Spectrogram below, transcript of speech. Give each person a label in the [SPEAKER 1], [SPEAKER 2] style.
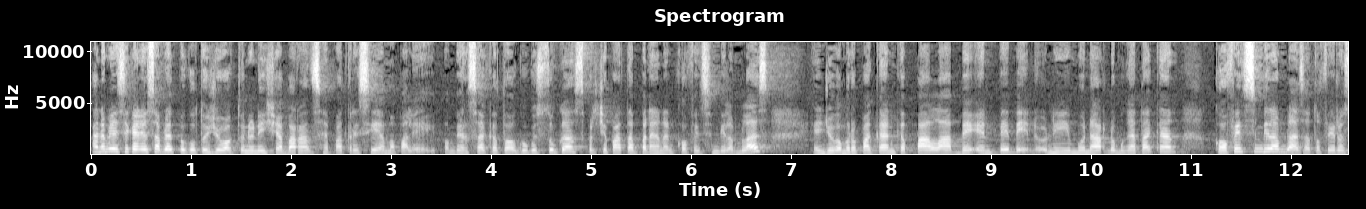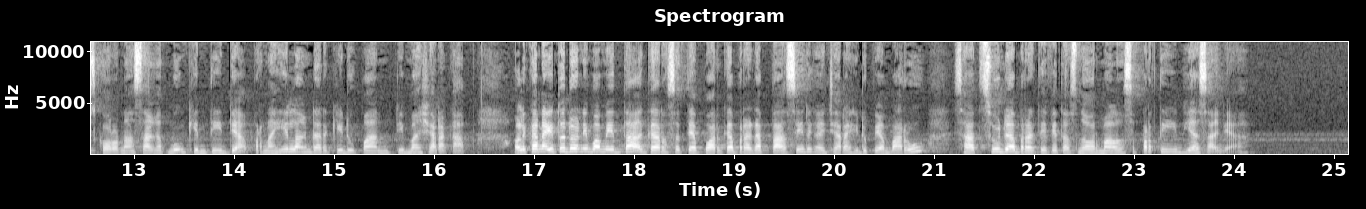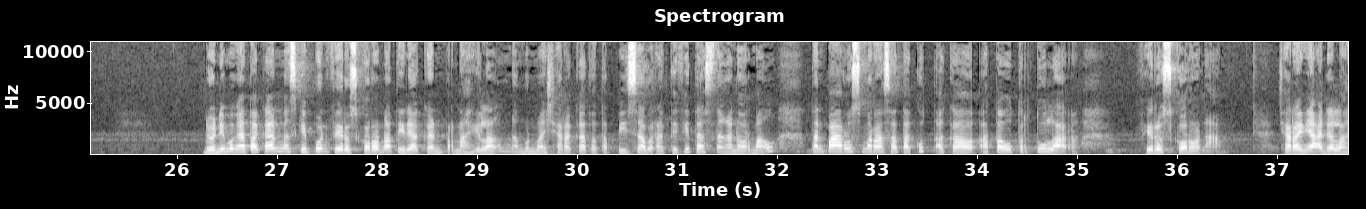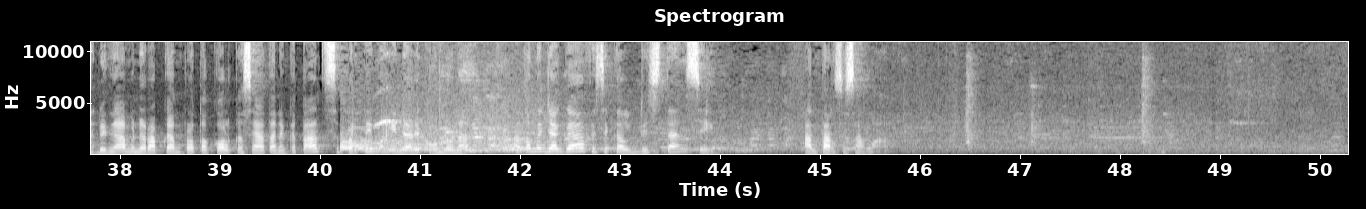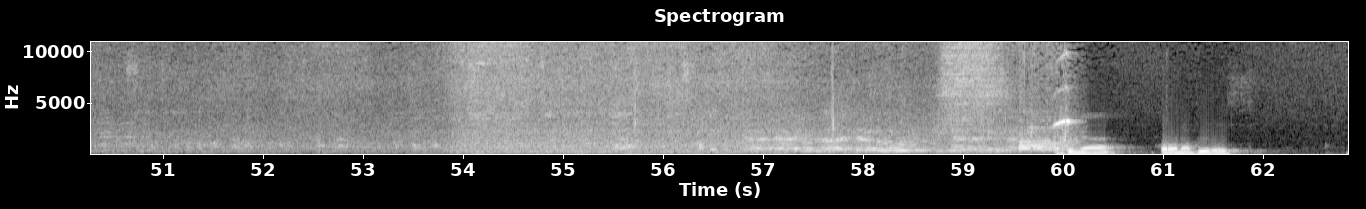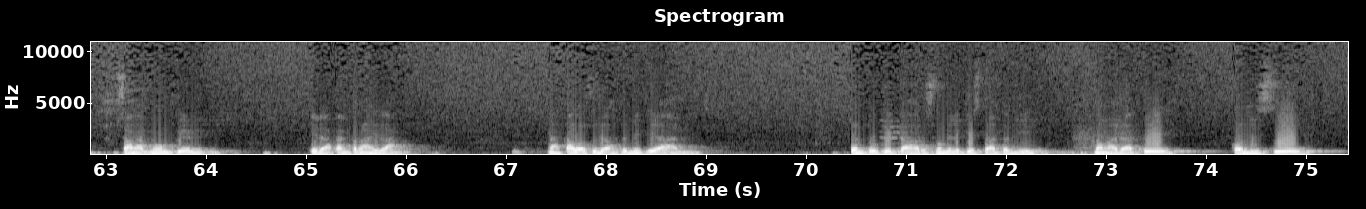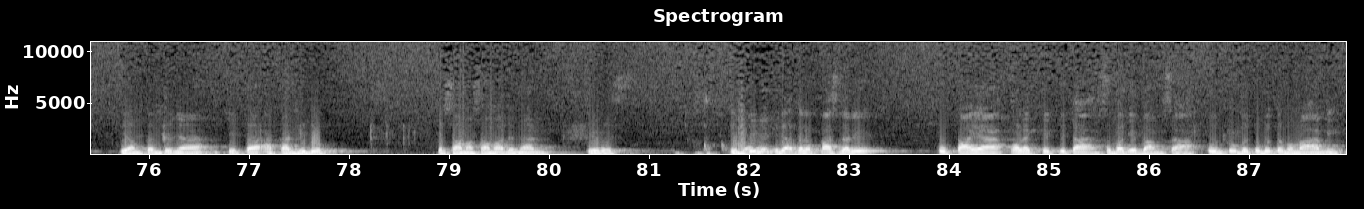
[SPEAKER 1] Anda menyaksikan News Update pukul 7 waktu Indonesia Barat, saya Patricia Mapalei. Pemirsa Ketua Gugus Tugas Percepatan Penanganan COVID-19 yang juga merupakan Kepala BNPB, Doni Munardo mengatakan COVID-19 atau virus corona sangat mungkin tidak pernah hilang dari kehidupan di masyarakat. Oleh karena itu, Doni meminta agar setiap warga beradaptasi dengan cara hidup yang baru saat sudah beraktivitas normal seperti biasanya. Doni mengatakan meskipun virus corona tidak akan pernah hilang, namun masyarakat tetap bisa beraktivitas dengan normal tanpa harus merasa takut atau tertular virus corona. Caranya adalah dengan menerapkan protokol kesehatan yang ketat seperti menghindari kerumunan atau menjaga physical distancing antar sesama.
[SPEAKER 2] Artinya coronavirus sangat mungkin tidak akan pernah hilang. Nah kalau sudah demikian, tentu kita harus memiliki strategi menghadapi kondisi yang tentunya kita akan hidup bersama-sama dengan virus. Ini tidak terlepas dari upaya kolektif kita sebagai bangsa untuk betul-betul memahami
